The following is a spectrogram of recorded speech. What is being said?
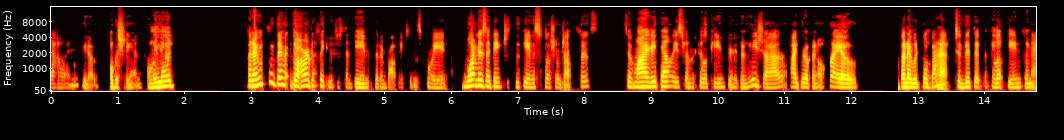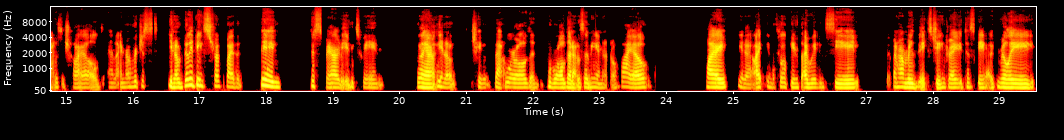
now and you know publishing and Hollywood. But I would say there there are definitely consistent themes that have brought me to this point. One is I think just the theme of social justice. So my family is from the Philippines and Indonesia. I grew up in Ohio, but I would go back to visit the Philippines when I was a child, and I remember just you know really being struck by the big disparity between you know that world and the world that I was living in in Ohio. My, you know, I, in the Philippines, I would see, I remember the exchange rate just being like really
